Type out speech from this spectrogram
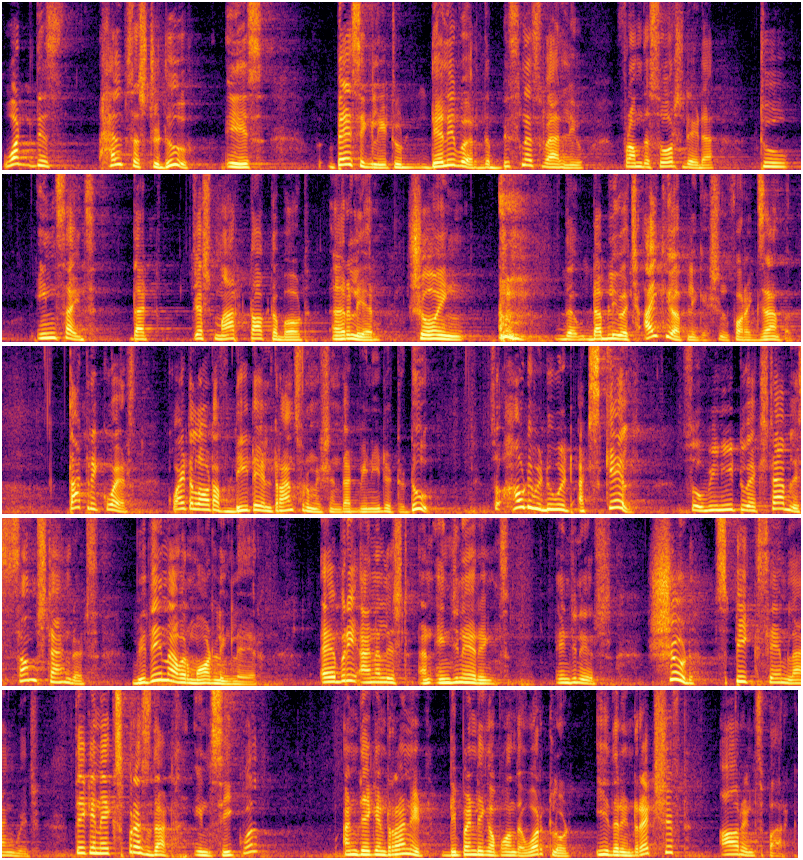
What this helps us to do is basically to deliver the business value from the source data to insights that just Mark talked about earlier, showing the WHIQ application, for example. That requires quite a lot of detailed transformation that we needed to do. So how do we do it at scale? So we need to establish some standards within our modeling layer. Every analyst and engineering engineers should speak same language. They can express that in SQL, and they can run it depending upon the workload, either in Redshift or in Spark.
